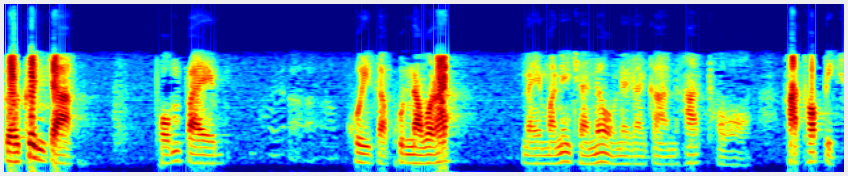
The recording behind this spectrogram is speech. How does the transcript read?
เกิดขึ้นจากผมไปคุยกับคุณนวรัตน์ ใน Money Channel ในรายการ Hard Talk Hard Topics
